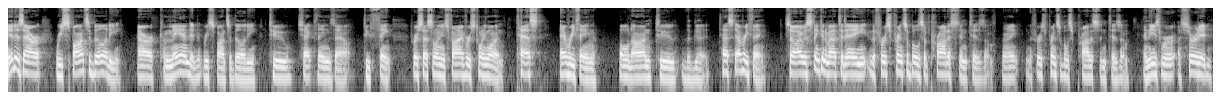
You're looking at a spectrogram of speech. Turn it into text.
It is our responsibility, our commanded responsibility to check things out, to think. 1 Thessalonians 5, verse 21 Test everything, hold on to the good. Test everything. So I was thinking about today the first principles of Protestantism, right? The first principles of Protestantism. And these were asserted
